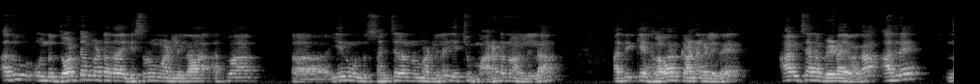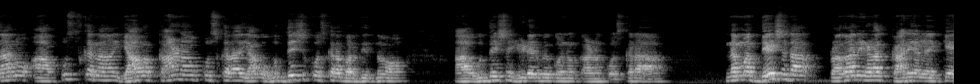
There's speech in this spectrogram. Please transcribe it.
ಅದು ಒಂದು ದೊಡ್ಡ ಮಟ್ಟದ ಹೆಸರು ಮಾಡಲಿಲ್ಲ ಅಥವಾ ಏನು ಒಂದು ಸಂಚಲನ ಮಾಡಲಿಲ್ಲ, ಹೆಚ್ಚು ಮಾರಾಟನೂ ಆಗಲಿಲ್ಲ. ಅದಕ್ಕೆ ಹಲವಾರು ಕಾರಣಗಳಿವೆ. ಆ ವಿಚಾರ ಬೇಡ ಇವಾಗ. ಆದರೆ ನಾನು ಆ ಪುಸ್ತಕನ ಯಾವ ಕಾರಣಕ್ಕೋಸ್ಕರ, ಯಾವ ಉದ್ದೇಶಕ್ಕೋಸ್ಕರ ಬರೆದಿದ್ನೋ ಆ ಉದ್ದೇಶ ಈಡೇರಬೇಕು ಅನ್ನೋ ಕಾರಣಕ್ಕೋಸ್ಕರ ನಮ್ಮ ದೇಶದ ಪ್ರಧಾನಿಗಳ ಕಾರ್ಯಾಲಯಕ್ಕೆ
